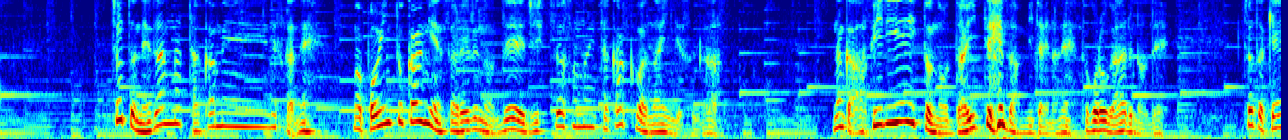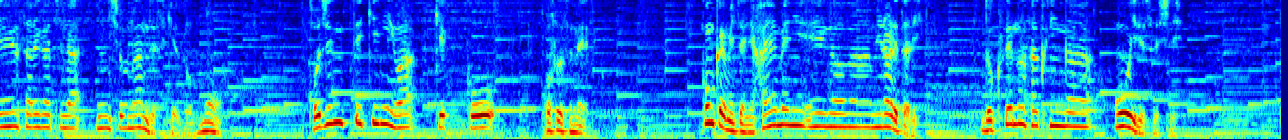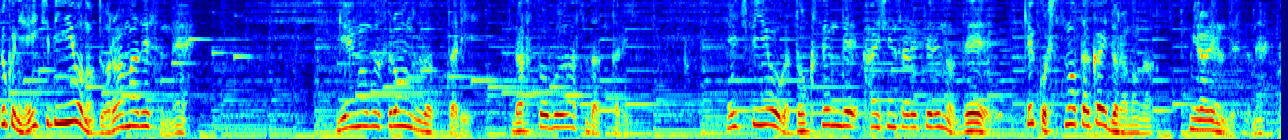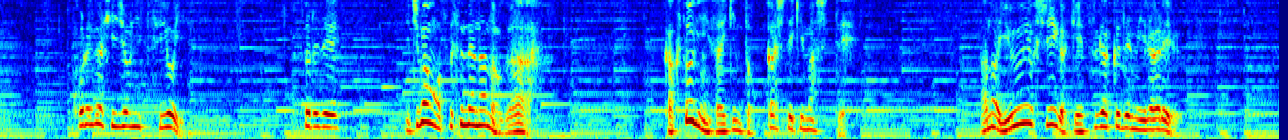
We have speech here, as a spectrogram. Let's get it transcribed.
ちょっと値段が高めですかね、まあ、ポイント還元されるので実質はそんなに高くはないんですがなんかアフィリエイトの大定番みたいなねところがあるのでちょっと敬遠されがちな印象なんですけども個人的には結構おすすめ。今回みたいに早めに映画が見られたり独占の作品が多いですし特に HBO のドラマですね。ゲームオブスローンズだったりラストオブアースだったり HBO が独占で配信されているので結構質の高いドラマが見られるんですよね。これが非常に強い。それで一番おすすめなのが格闘技に最近特化してきましてあの UFC が月額で見られる。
